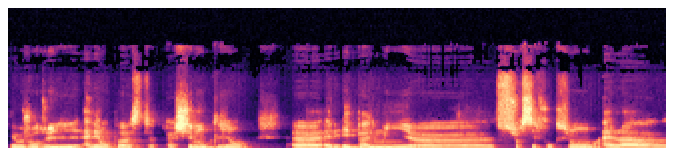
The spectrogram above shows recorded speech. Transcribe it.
Et aujourd'hui, elle est en poste euh, chez mon client. Euh, elle est épanouie euh, sur ses fonctions. Elle a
